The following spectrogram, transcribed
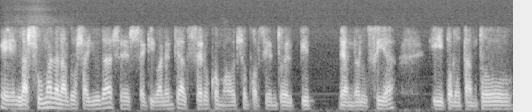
Eh, la suma de las dos ayudas es equivalente al 0,8% del PIB de Andalucía y por lo tanto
